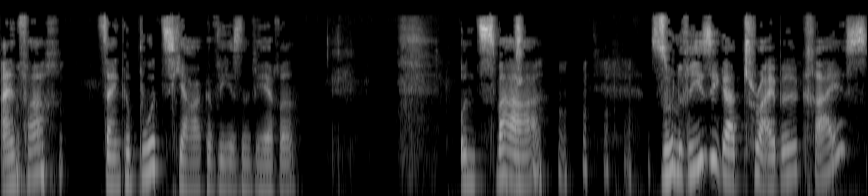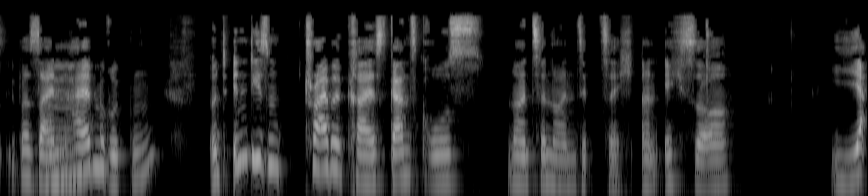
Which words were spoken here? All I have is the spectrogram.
einfach sein Geburtsjahr gewesen wäre. Und zwar so ein riesiger Tribal-Kreis über seinen Mhm. halben Rücken und in diesem Tribal-Kreis ganz groß 1979. Und ich so, ja,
